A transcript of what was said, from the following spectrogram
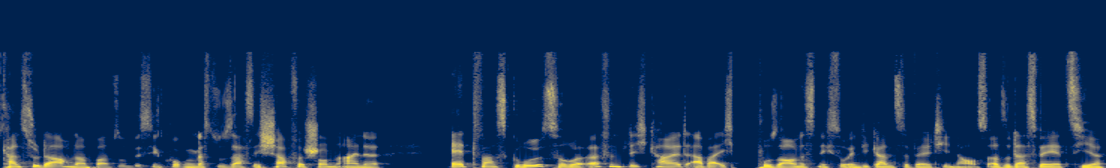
kannst du da auch noch mal so ein bisschen gucken, dass du sagst, ich schaffe schon eine etwas größere Öffentlichkeit, aber ich posaune es nicht so in die ganze Welt hinaus. Also das wäre jetzt hier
